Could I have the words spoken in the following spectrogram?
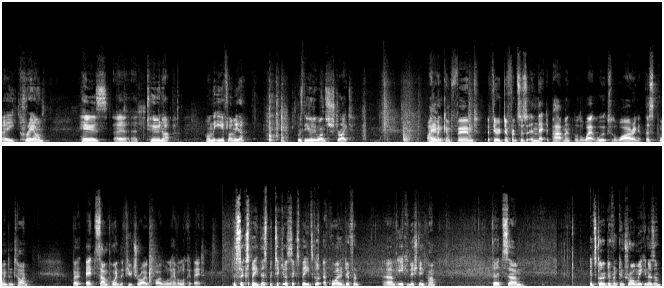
a crown, has a, a turn up on the airflow meter, whereas the early one's straight. I haven't confirmed if there are differences in that department or the way it works with the wiring at this point in time, but at some point in the future I, I will have a look at that. The six speed, this particular six speed's got a, quite a different um, air conditioning pump. It's um, it's got a different control mechanism,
